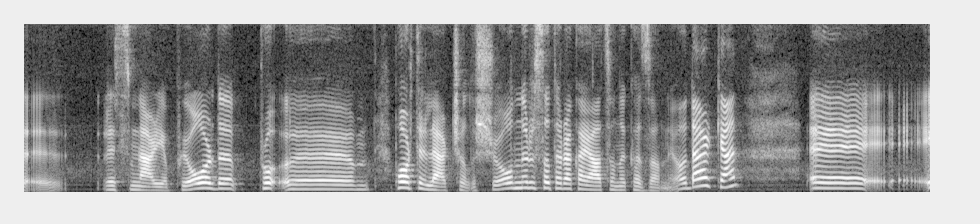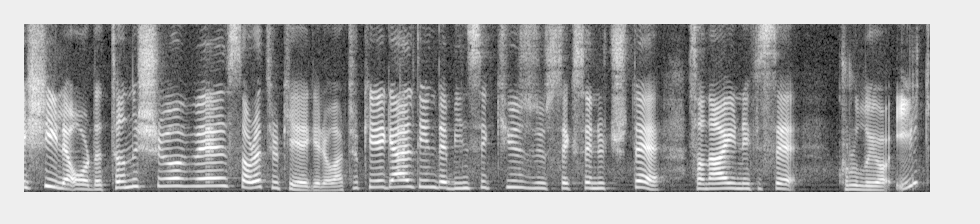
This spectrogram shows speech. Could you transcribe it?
e, resimler yapıyor. Orada pro- e, portreler çalışıyor. Onları satarak hayatını kazanıyor. Derken e, eşiyle orada tanışıyor ve sonra Türkiye'ye geliyorlar. Türkiye'ye geldiğinde 1883'te Sanayi Nefise kuruluyor ilk.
